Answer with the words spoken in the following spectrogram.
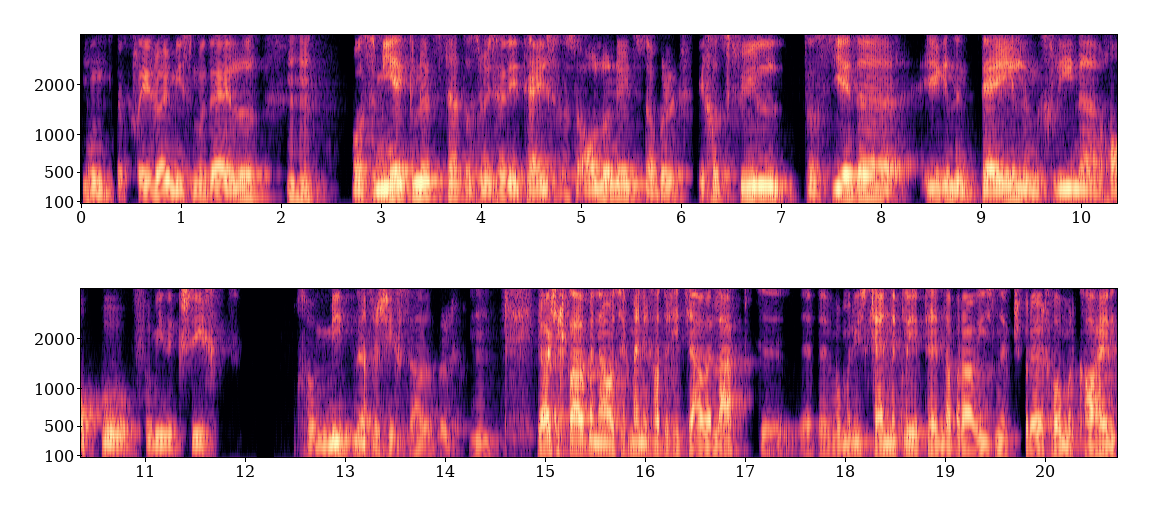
mhm. und erkläre euch mein Modell. Mhm was mir genützt hat. Das muss ja nicht heißen, dass alle nützt, aber ich habe das Gefühl, dass jeder irgendeinen Teil, einen kleinen Happen von meiner Geschichte kann mitnehmen für sich selber. Mhm. Ja, ich glaube auch, also ich meine, ich habe dich jetzt auch erlebt, äh, eben, wo wir uns kennengelernt haben, aber auch in unseren Gesprächen, die wir hatten,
